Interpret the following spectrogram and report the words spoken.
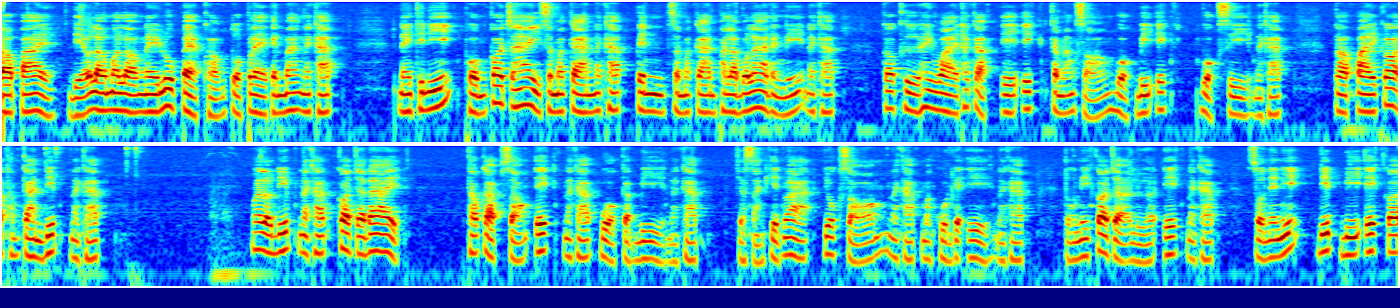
ต่อไปเดี๋ยวเรามาลองในรูปแบบของตัวแปรกันบ้างนะครับ ในทีนี้ผมก็จะให้สมการนะครับ เป็นสมการพาราโบลาดังนี้นะครับ ก็คือให้ y เท่ากับ ax กำลัง2บวก bx บวก c นะครับ ต่อไปก็ทำการดิฟนะครับ เมื่อเราดิฟนะครับก็จะได้เท่ากับ 2x นะครับ บวกกับ b นะครับ จะสังเกตว่ายก2นะครับ มาคูณกับ a นะครับ ตรงนี้ก็จะเหลือ x นะครับ ส่วนในนี้ดิฟ bx ก็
